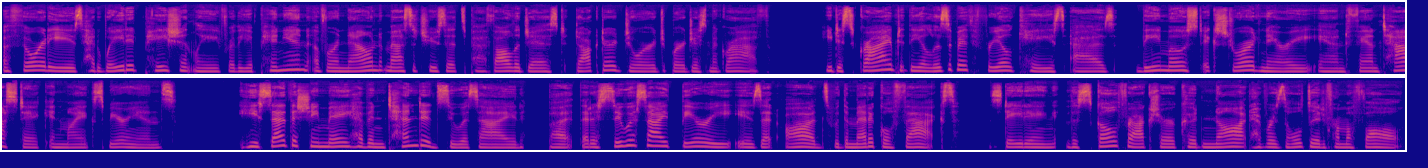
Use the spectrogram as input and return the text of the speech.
Authorities had waited patiently for the opinion of renowned Massachusetts pathologist Dr. George Burgess McGrath. He described the Elizabeth Friel case as the most extraordinary and fantastic in my experience. He said that she may have intended suicide, but that a suicide theory is at odds with the medical facts, stating the skull fracture could not have resulted from a fall,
